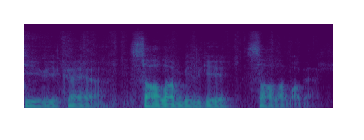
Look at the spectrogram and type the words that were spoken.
TV Kaya. Sağlam bilgi, sağlam haber.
